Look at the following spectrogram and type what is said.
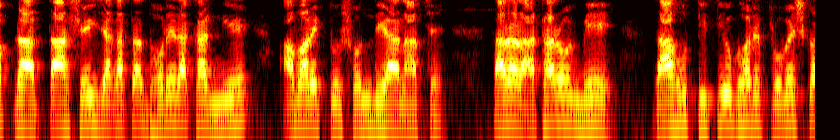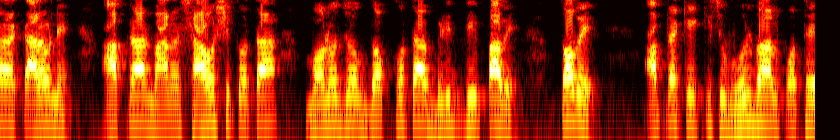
আপনার তা সেই জায়গাটা ধরে রাখার নিয়ে আমার একটু সন্ধিহান আছে। কারণ আঠারোই মে রাহু তৃতীয় ঘরে প্রবেশ করার কারণে আপনার মান, সাহসিকতা, মনোযোগ, দক্ষতা বৃদ্ধি পাবে। তবে আপনাকে কিছু ভুলভাল পথে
